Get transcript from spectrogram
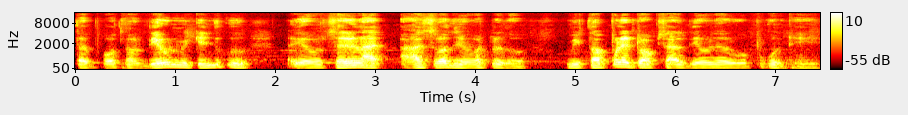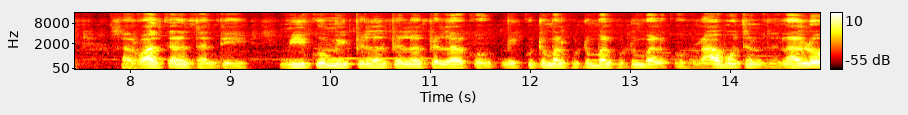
తప్పిపోతున్నారు దేవుడు మీకు ఎందుకు సరైన ఆశీర్వాదం ఇవ్వట్లేదు మీ తప్పులేంటో ఒకసారి దేవుడి దగ్గర ఒప్పుకుంటే సర్వాధికారం తండ్రి మీకు మీ పిల్లల పిల్లల పిల్లలకు మీ కుటుంబాల కుటుంబాల కుటుంబాలకు రాబోతున్న దినాల్లో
